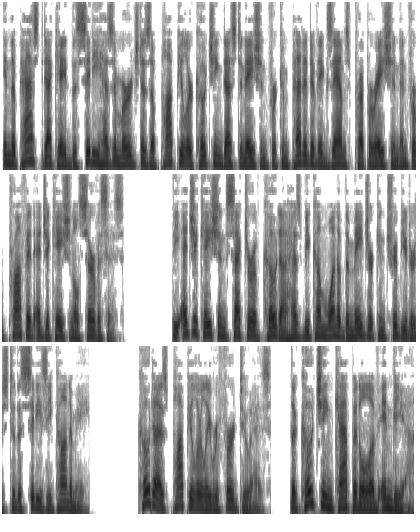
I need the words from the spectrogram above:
In the past decade the city has emerged as a popular coaching destination for competitive exams preparation and for profit educational services. The education sector of Kota has become one of the major contributors to the city's economy. Kota is popularly referred to as the coaching capital of India.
